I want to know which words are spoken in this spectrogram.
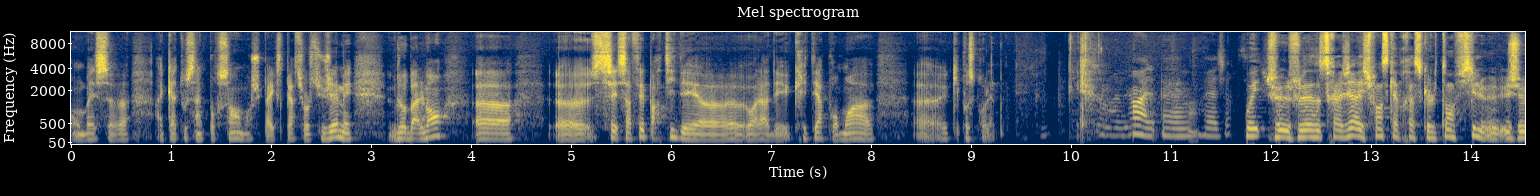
On, baisse à 4 ou 5%. Bon, je suis pas expert sur le sujet, mais globalement, euh, ça fait partie des, euh, voilà, des critères pour moi euh, qui posent problème. Réagir. Oui, je, je laisse réagir et je pense qu'après ce que le temps file, je,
